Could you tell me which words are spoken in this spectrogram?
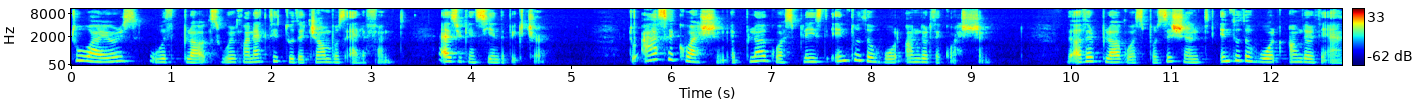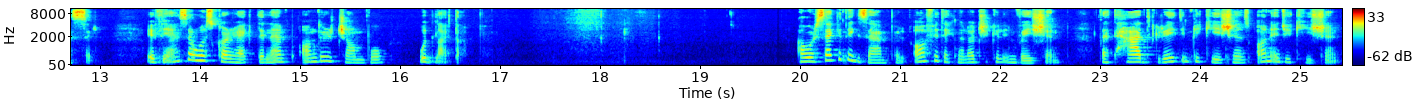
Two wires with plugs were connected to the Jumbo's elephant, as you can see in the picture. To ask a question, a plug was placed into the hole under the question. The other plug was positioned into the hole under the answer. If the answer was correct, the lamp under Jumbo would light up. Our second example of a technological innovation that had great implications on education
